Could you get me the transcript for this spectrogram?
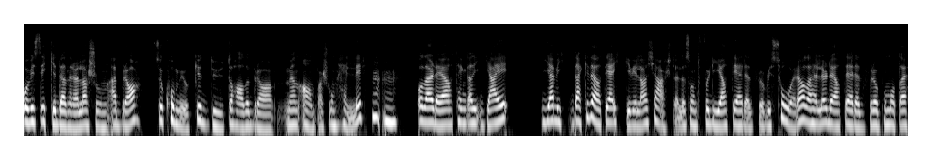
Og hvis ikke den relasjonen er bra, så kommer jo ikke du til å ha det bra med en annen person heller. Og det er det jeg har tenkt at jeg, jeg vil- Det er ikke det at jeg ikke vil ha kjæreste eller sånt fordi at jeg er redd for å bli såra. Det er heller det at jeg er redd for å på en måte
